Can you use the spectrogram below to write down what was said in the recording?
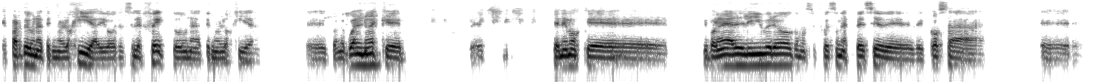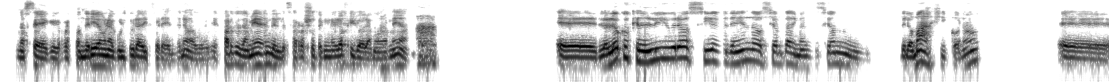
es parte de una tecnología, digo, es el efecto de una tecnología, eh, con lo cual no es que tenemos que, poner el libro como si fuese una especie de, cosa no sé, que respondería a una cultura diferente, no, es parte también del desarrollo tecnológico de la modernidad. Eh, lo loco es que el libro sigue teniendo cierta dimensión de lo mágico, ¿no? Eh,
